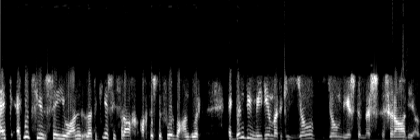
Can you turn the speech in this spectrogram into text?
Ek ek moet vir jou sê Johan, laat ek eers die vraag agterste voor beantwoord. Ek dink die medium wat ek heel heel meeste mis is radio.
